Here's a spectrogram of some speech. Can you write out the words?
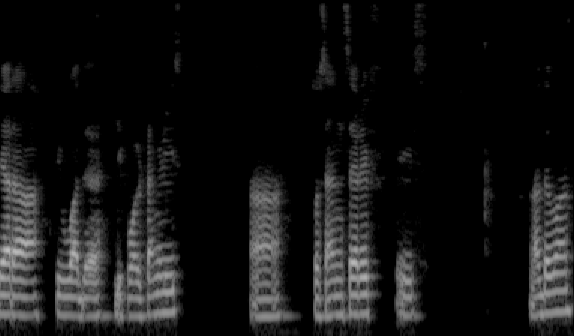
there are few other default families. Uh, so sans serif is another one.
